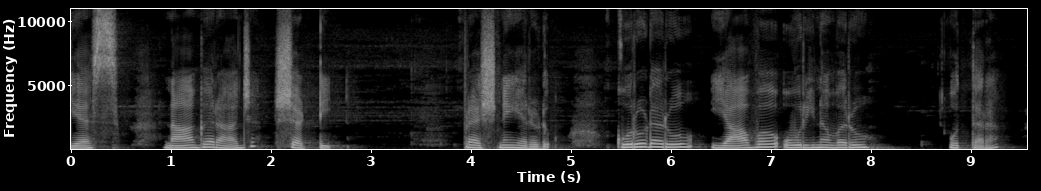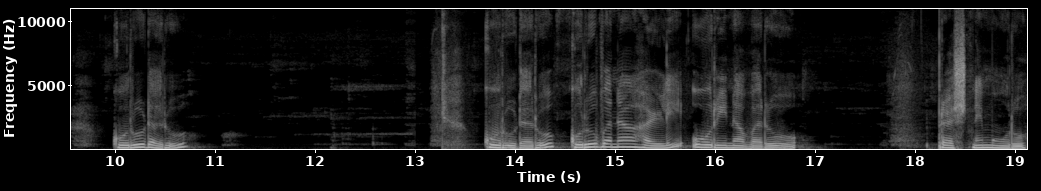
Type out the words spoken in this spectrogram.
ಎಸ್. ನಾಗರಾಜ್ ಶೆಟ್ಟಿ. ಪ್ರಶ್ನೆ ಎರಡು. ಕುರುಡರು ಯಾವ ಊರಿನವರು? ಉತ್ತರ. ಕುರುಡರು ಕುರುಡರು ಕುರುಬನಹಳ್ಳಿ ಊರಿನವರು. ಪ್ರಶ್ನೆ ಮೂರು.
